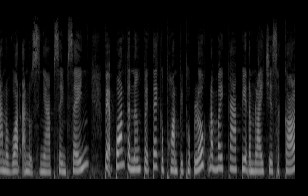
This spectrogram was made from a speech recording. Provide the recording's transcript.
អនុវត្តអនុសញ្ញាផ្សេងៗពាក់ព័ន្ធទៅ ៅនឹងបេតិកភណ្ឌពិភពលោកដើម្បីការពារតម្លៃជាសកល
